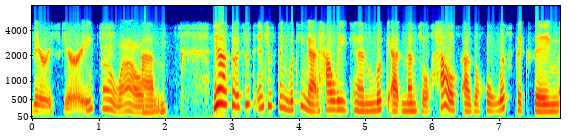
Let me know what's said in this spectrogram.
very scary. Oh wow. Um, yeah, so it's just interesting looking at how we can look at mental health as a holistic thing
